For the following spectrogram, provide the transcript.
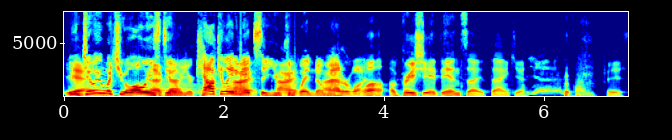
you're Yeah. doing what you always do. You're calculating All it so you all can right, win no all matter right. what. Well, appreciate the insight. Thank you. yeah, anytime. Peace.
